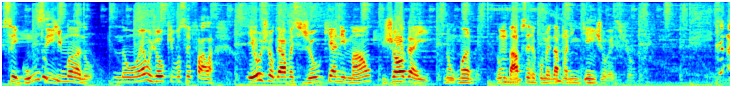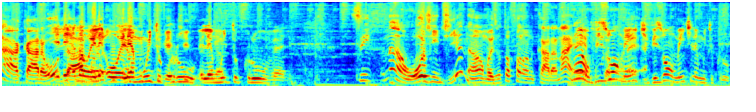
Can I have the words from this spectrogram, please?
Segundo, Sim. que, mano, não é um jogo que você fala, eu jogava esse jogo, que animal, joga aí. Não, mano, não Uhum. dá pra você recomendar pra ninguém jogar esse jogo. Ah, cara, ou ele, dá, não, mano, ele, ou porque ele é muito divertido, cru, tá ele é muito cru, velho. Sim, não, hoje em dia não, mas eu tô falando, cara, na época. não, mano, visualmente, é- visualmente ele é muito cru.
